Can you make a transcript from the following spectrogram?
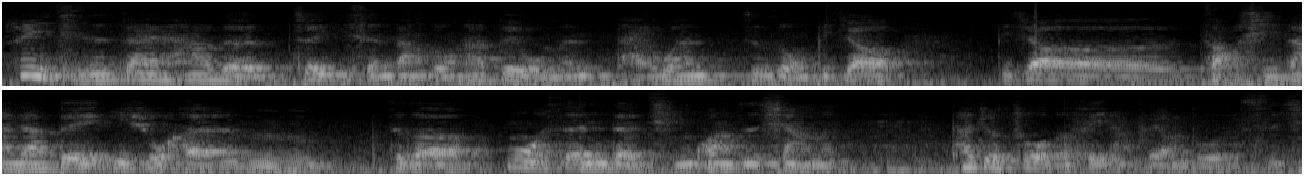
所以其实，在他的这一生当中，他对我们台湾这种比较比较早期大家对艺术很这个陌生的情况之下呢，他就做了非常非常多的事情。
